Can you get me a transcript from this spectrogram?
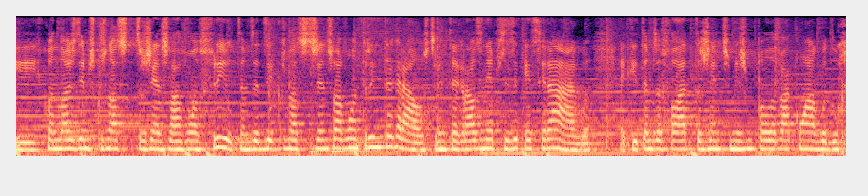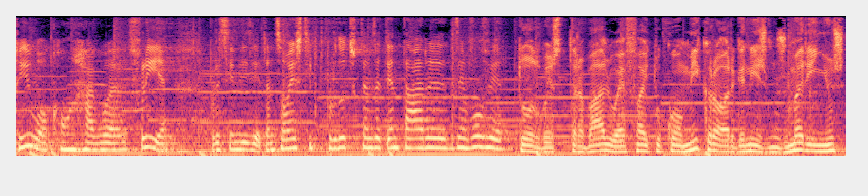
E quando nós dizemos que os nossos detergentes lavam a frio, estamos a dizer que os nossos detergentes lavam a 30 graus. 30 graus ainda é preciso aquecer a água. Aqui estamos a falar de detergentes mesmo para lavar com água do rio ou com água fria, por assim dizer. Portanto, são este tipo de produtos que estamos a tentar ah, desenvolver. Todo este trabalho é feito com micro-organismos marinhos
